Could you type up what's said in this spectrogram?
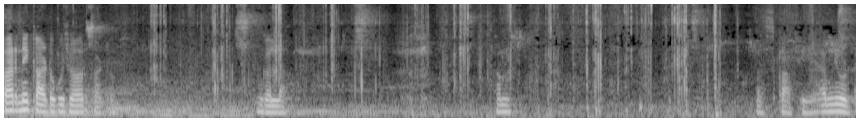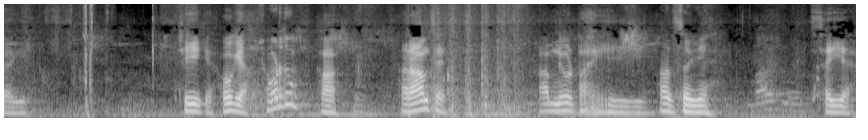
पर नहीं काटो कुछ और काटो। गला हम बस काफ़ी है अब नहीं उठ पाएगी। ठीक है हो गया। छोड़ दूँ? हाँ आराम से। अब नहीं उठ पाएगी। अब सही है। सही है।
